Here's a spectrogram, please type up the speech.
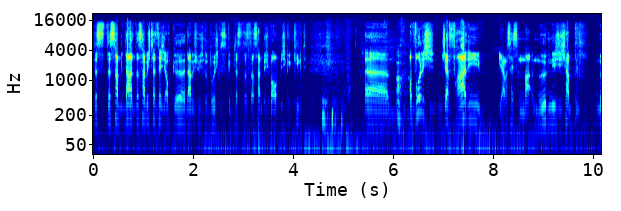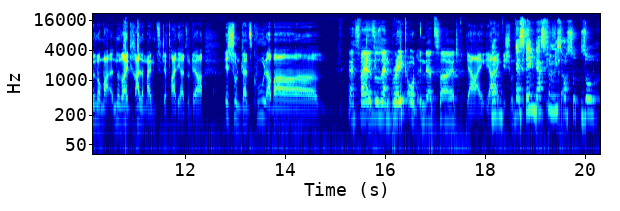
Das, das habe da, das hab ich tatsächlich auch, ge- da habe ich mich nur durchgeskippt. Das, das, das hat mich überhaupt nicht gekickt. ähm, obwohl ich Jeff Hardy, ja, was heißt mögen nicht, ich habe eine, normal, eine neutrale Meinung zu Jeff Hardy. Also der ist schon ganz cool, aber Es war ja so sein Breakout in der Zeit. ja, ja Weil- eigentlich schon. Weswegen das für mich auch so, so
